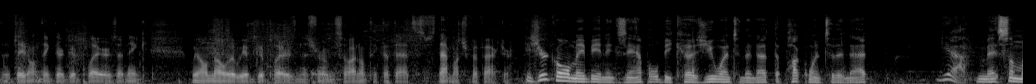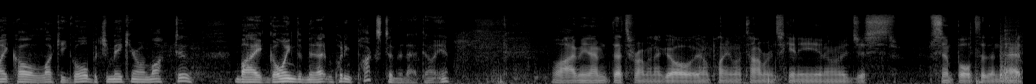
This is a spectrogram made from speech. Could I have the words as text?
that they don't think they're good players. I think we all know that we have good players in this room, so I don't think that that's that much of a factor. Is your goal maybe an example because you went to the net, the puck went to the net? Yeah, some might call it a lucky goal, but you make your own luck too by going to the net and putting pucks to the net, don't you? Well, I mean, I'm, that's where I'm going to go. You know, playing with Tomer and Skinny, you know, just simple to the net.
